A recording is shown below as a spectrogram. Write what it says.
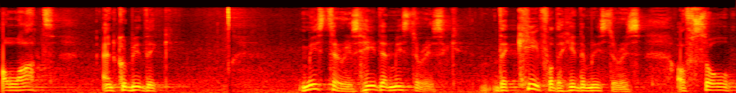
a lot and could be the mysteries, hidden mysteries, the key for the hidden mysteries of so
